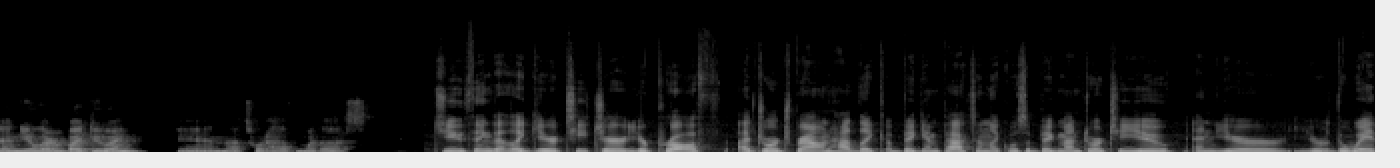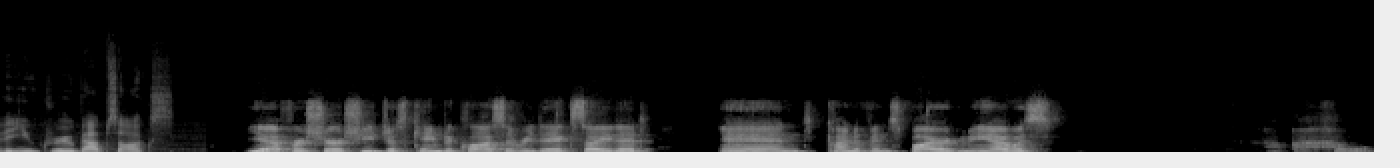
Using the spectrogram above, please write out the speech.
and you learn by doing, and that's what happened with us. Do you think that like your teacher, your prof at George Brown had like a big impact and like was a big mentor to you and your your the way that you grew Babsox? Yeah, for sure. She just came to class every day excited and kind of inspired me. I was old,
